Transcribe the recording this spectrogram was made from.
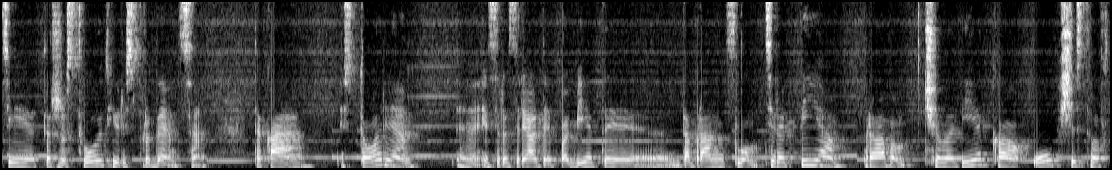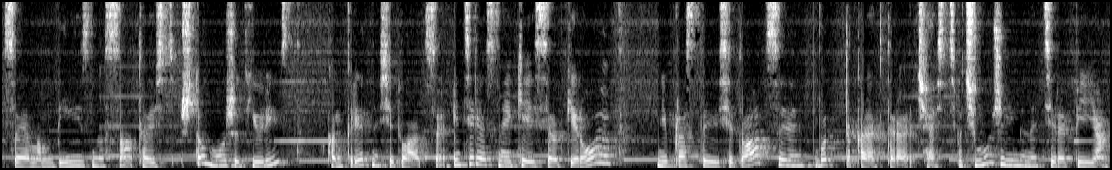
где торжествует юриспруденция. Такая история из разряда победы э, добра над злом. Терапия правом человека, общества в целом, бизнеса. То есть что может юрист в конкретной ситуации. Интересные кейсы от героев, непростые ситуации. Вот такая вторая часть. Почему же именно терапия?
